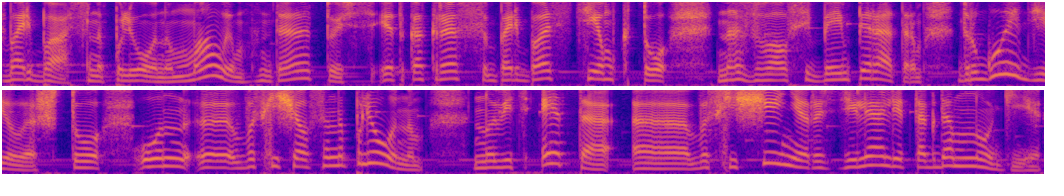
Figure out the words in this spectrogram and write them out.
борьба с Наполеоном Малым, да, то есть это как раз борьба с тем, кто назвал себя императором. Другое дело, что он э, восхищался Наполеоном, но ведь это э, восхищение разделяли тогда многие.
